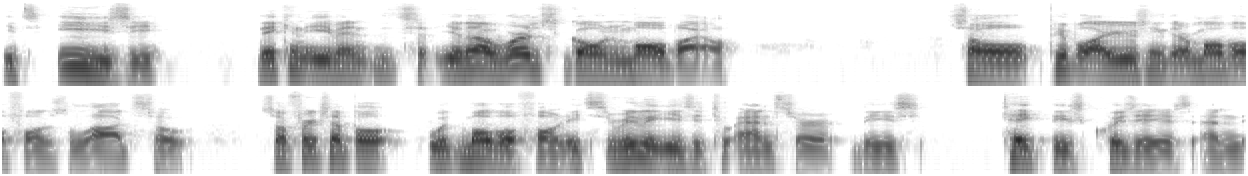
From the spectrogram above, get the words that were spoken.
It's easy. They can even, you know, world's going mobile. So people are using their mobile phones a lot. So, so for example, with mobile phone, it's really easy to answer these, take these quizzes and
